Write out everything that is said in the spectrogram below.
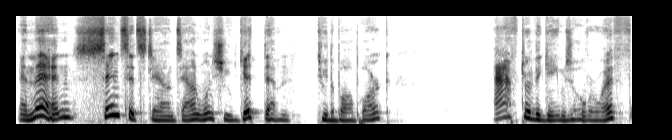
And then, since it's downtown, once you get them to the ballpark, after the game's over with,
